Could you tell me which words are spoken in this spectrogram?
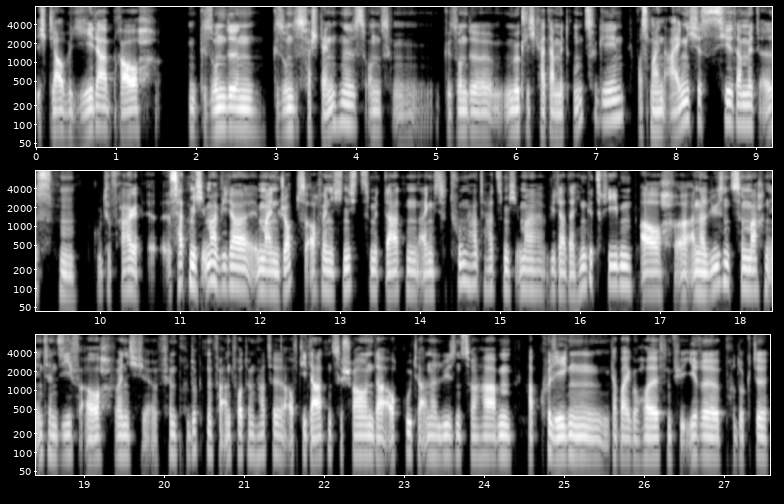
ich glaube, jeder braucht ein gesunden, gesundes Verständnis und eine gesunde Möglichkeit damit umzugehen. Was mein eigentliches Ziel damit ist, hm, gute Frage. Es hat mich immer wieder in meinen Jobs, auch wenn ich nichts mit Daten eigentlich zu tun hatte, hat es mich immer wieder dahin getrieben, auch äh, Analysen zu machen, intensiv auch, wenn ich äh, für ein Produkt eine Verantwortung hatte, auf die Daten zu schauen, da auch gute Analysen zu haben, habe Kollegen dabei geholfen, für ihre Produkte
